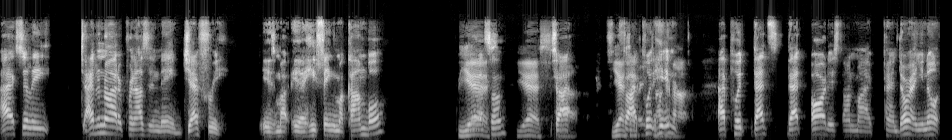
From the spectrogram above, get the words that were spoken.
I actually, I don't know how to pronounce his name. Jeffrey is my. Yeah, he sings Makambo. Yes. Yes. So uh, I, yes. So I, I put him. About. I put that's that artist on my Pandora, and you know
